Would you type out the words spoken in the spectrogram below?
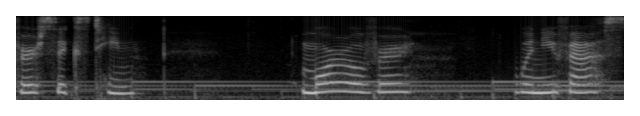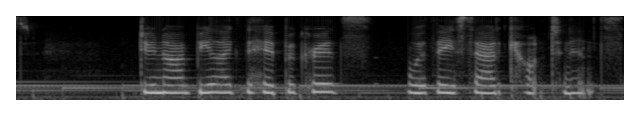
Verse 16 Moreover, when you fast, do not be like the hypocrites with a sad countenance,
